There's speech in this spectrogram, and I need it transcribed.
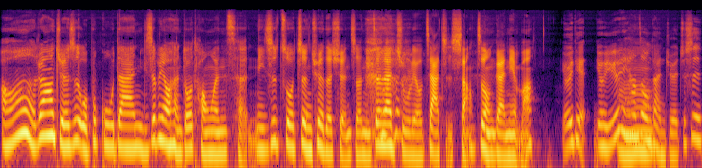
哦，让他觉得是我不孤单，你这边有很多同文层，你是做正确的选择，你站在主流价值上，这种概念吗？有一点，有有点像这种感觉，就是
